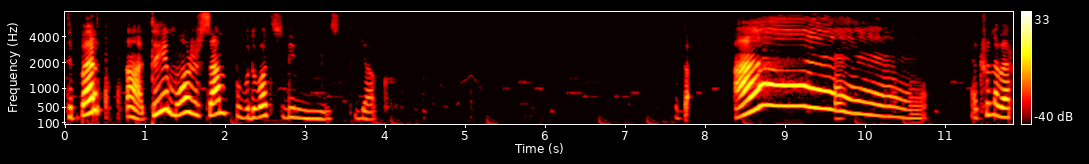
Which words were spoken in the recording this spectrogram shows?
Тепер. А, ти можеш сам побудувати собі міст. Як? Отак. А. Якщо наверх.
